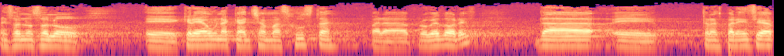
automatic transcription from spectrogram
Eso no solo crea una cancha más justa para proveedores, da eh, transparencia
